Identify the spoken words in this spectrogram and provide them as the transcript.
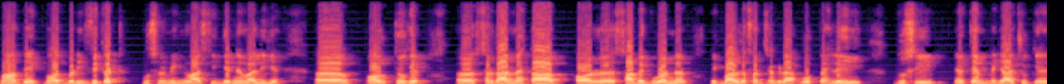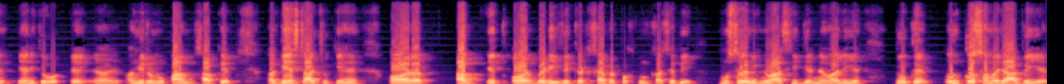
वहाँ पे एक बहुत बड़ी विकट मुस्लिम लीग नवाज़ की गिरने वाली है। और क्योंकि सरदार मेहताब और सबक गवर्नर इकबाल ज़फ़र झगड़ा, वो पहले ही दूसरी कैंप में जा चुके हैं। यानी कि वो अमीर मुकाम साहब के अगेंस्ट आ चुके हैं। और अब एक और बड़ी विकेट खैबर पख्तूनखा से भी मुस्लिम लीग नवाज़ की गिरने वाली है। क्योंकि उनको समझ आ गई है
